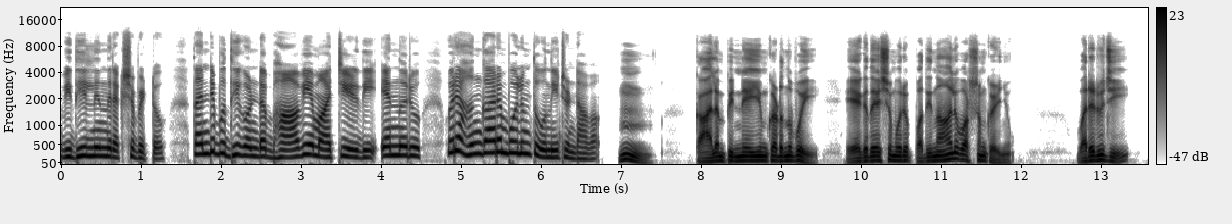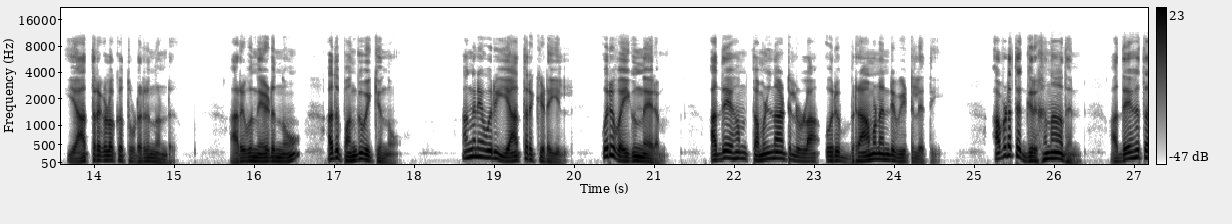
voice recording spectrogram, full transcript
വിധിയിൽ നിന്ന് രക്ഷപ്പെട്ടു. തന്റെ ബുദ്ധി കൊണ്ട് ഭാവിയെ മാറ്റിയെഴുതി എന്നൊരു ഒരു അഹങ്കാരം പോലും തോന്നിയിട്ടുണ്ടാവാം. കാലം പിന്നെയും കടന്നുപോയി. ഏകദേശം ഒരു പതിനാല് വർഷം കഴിഞ്ഞു. വരരുചി യാത്രകളൊക്കെ തുടരുന്നുണ്ട്. അറിവ് നേടുന്നു അത് പങ്കുവയ്ക്കുന്നു. അങ്ങനെ ഒരു യാത്രക്കിടയിൽ ഒരു വൈകുന്നേരം അദ്ദേഹം തമിഴ്നാട്ടിലുള്ള ഒരു ബ്രാഹ്മണന്റെ വീട്ടിലെത്തി. അവിടത്തെ ഗൃഹനാഥൻ അദ്ദേഹത്തെ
